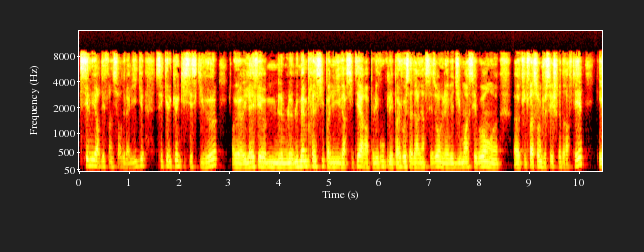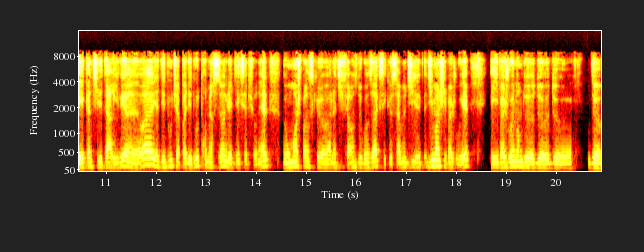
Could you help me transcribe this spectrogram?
c'est le meilleur défenseur de la ligue. C'est quelqu'un qui sait ce qu'il veut. Euh, il avait fait euh, le, même principe en universitaire. Rappelez-vous qu'il n'avait pas joué sa dernière saison. Il avait dit moi c'est bon. Euh, de toute façon je sais que je serai drafté. Et quand il est arrivé, ouais il y a des doutes, il y a pas des doutes. Première saison il a été exceptionnel. Donc moi je pense que à la différence de Gonzague, c'est que samedi, dimanche il va jouer et il va jouer un nombre de de de de,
